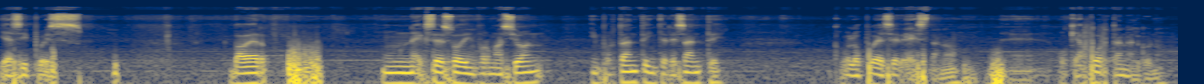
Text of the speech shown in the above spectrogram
Y así pues va a haber un exceso de información importante, interesante, como lo puede ser esta, ¿no? Eh, o que aportan algo, ¿no?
